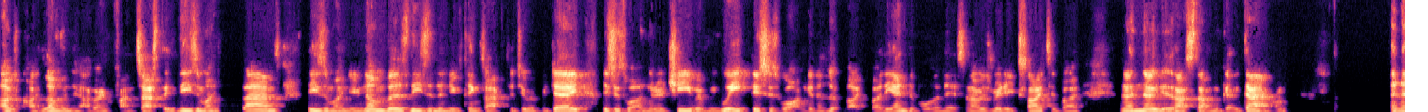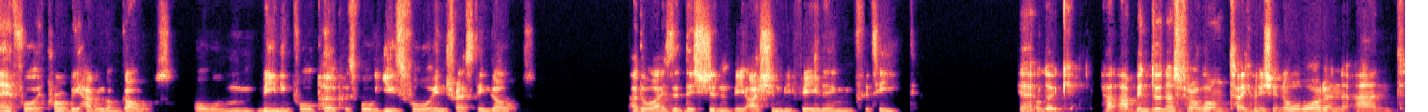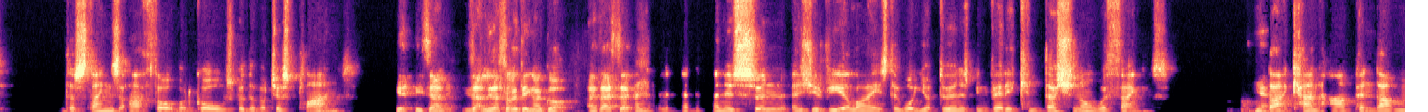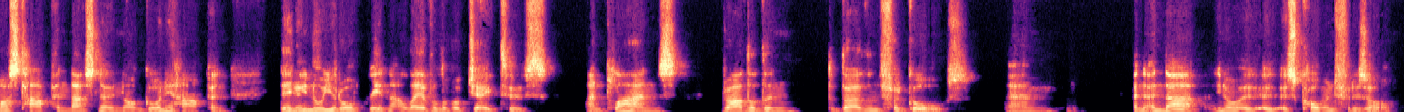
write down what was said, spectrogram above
I was quite loving it. I went fantastic. These are my plans. These are my new numbers. These are the new things I have to do every day. This is what I'm going to achieve every week. This is what I'm going to look like by the end of all of this. And I was really excited by it. And I know that that's starting to go down. And therefore, I probably haven't got goals or meaningful, purposeful, useful, interesting goals. Otherwise, that this shouldn't be, I shouldn't be feeling fatigued. Yeah, look, I've been doing this for a long time, as you know, Warren, and there's things that I thought were goals, but they were just plans. Yeah, exactly, exactly. That's the I think I got. That's it. And, and, and as soon as you realise that what you're doing has been very conditional with things, yeah. that can't happen, that must happen, that's now not going to happen, then yes. you know you're operating at a level of objectives and plans rather than rather than for goals. Um, and and that you know is common for us all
